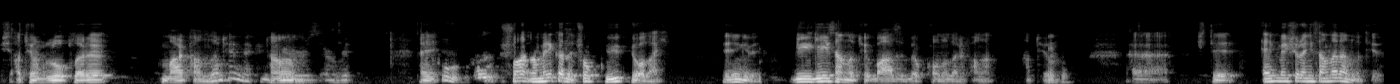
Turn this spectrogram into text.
işte atıyorum loop'ları Mark anlatıyor. Tamam mı? Yani, şu an Amerika'da çok büyük bir olay. Dediğim gibi Bill Gates anlatıyor bazı böyle konuları falan atıyor. ee, işte en meşhur insanlar anlatıyor.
